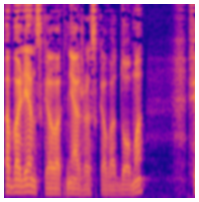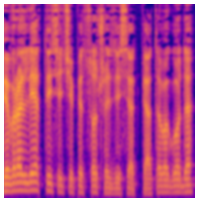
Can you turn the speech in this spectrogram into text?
Оболенского княжеского дома. В феврале 1565 года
